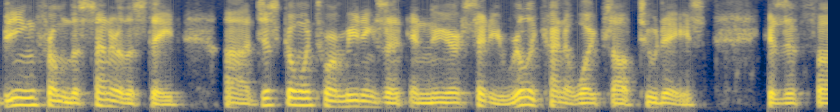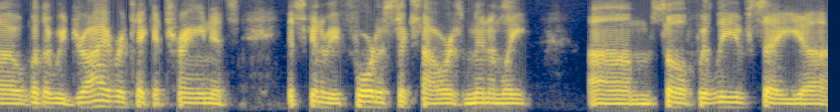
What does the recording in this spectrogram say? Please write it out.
Being from the center of the state, uh, just going to our meetings in, in, New York City really kind of wipes out two days. Because if uh, whether we drive or take a train, it's it's going to be four to six hours minimally. Um, so if we leave, say, uh,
